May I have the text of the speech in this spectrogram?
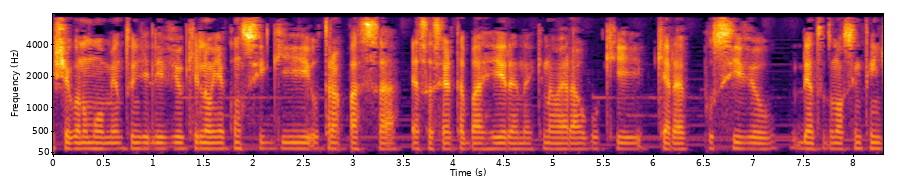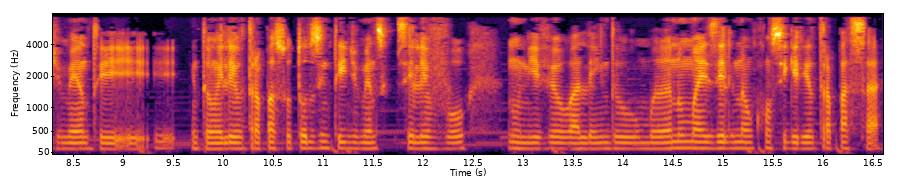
chegou num momento onde ele viu que ele não ia conseguir ultrapassar essa certa barreira né que não era algo que, que era possível dentro do nosso entendimento e, e então ele ultrapassou todos os entendimentos que se elevou num nível além do humano, mas ele não conseguiria ultrapassar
